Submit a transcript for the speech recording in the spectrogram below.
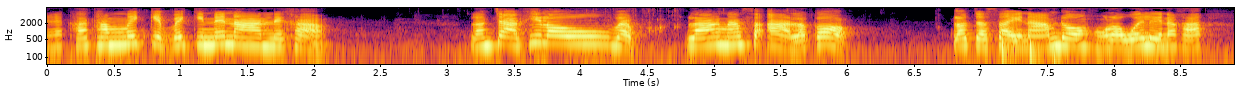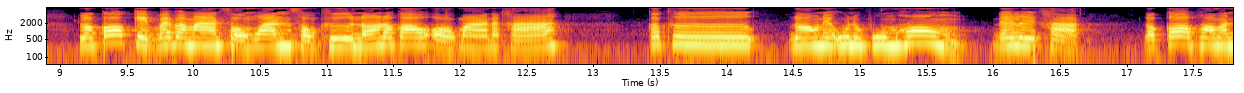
นี่นะคะทำไม่เก็บไว้กินได้นานเลยค่ะ หลังจากที่เราแบบล้างน้ำสะอาดแล้วก็ เราจะใส่น้ำดองของเราไว้เลยนะคะ แล้วก็เก็บไว้ประมาณสองวันสองคืนเนาะแล้วก็เอาออกมานะคะ ก็คือดองในอุณหภูมิห้องได้เลยค่ะ แล้วก็พอมัน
